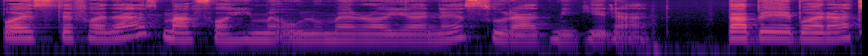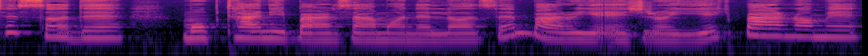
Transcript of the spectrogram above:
با استفاده از مفاهیم علوم رایانه صورت می گیرد و به عبارت ساده مبتنی بر زمان لازم برای اجرای یک برنامه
